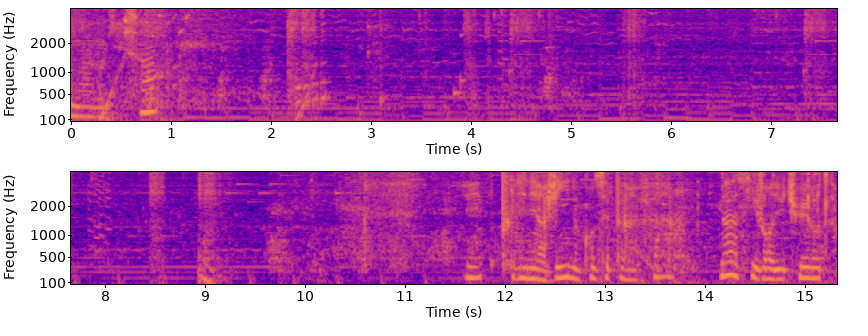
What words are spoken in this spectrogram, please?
On va invoquer ça. Et plus d'énergie, donc on ne sait pas rien faire. Ah si, j'aurais dû tuer l'autre là.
